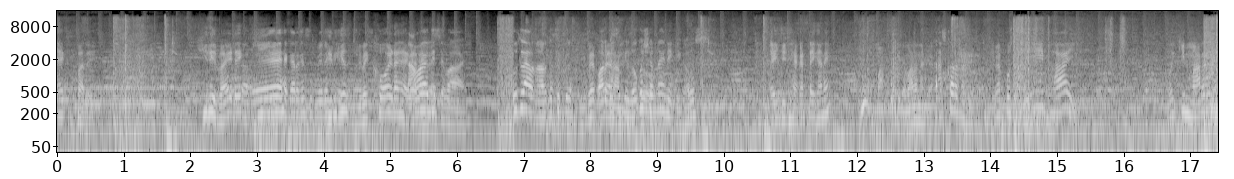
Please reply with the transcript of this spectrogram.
একবারে। কিরে ভাই এটা কি? হ্যাকার কাছে মেরে সিরিয়াস ভাই কয়টা হ্যাকার নামায় দিছে ভাই। বুঝলাম না ওর কাছে কি লোকেশন নাই নাকি গাউস? এই যে হ্যাকারটা এখানে। মা মারা না কাজ করে না রিভাইভ করছে এই ভাই ওই কি মারা নাই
